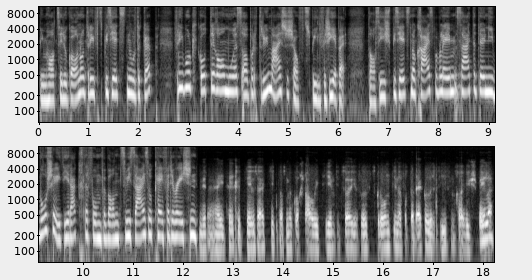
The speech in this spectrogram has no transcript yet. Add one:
Beim HC Lugano trifft es bis jetzt nur der Göpp. Fribourg-Gotteron muss aber drei Meisterschaftsspiele verschieben. Das ist bis jetzt noch kein Problem, sagt Denis Vaucher, Direktor vom Verband Swiss Ice Hockey Federation. Wir haben sicher die Zielsetzung, dass möglichst alle Teams die 52 Runden von der Regular Season können spielen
